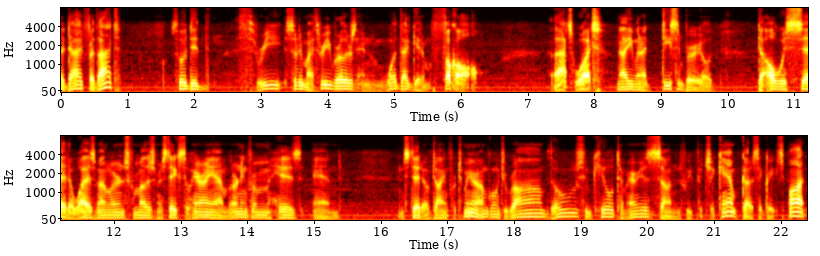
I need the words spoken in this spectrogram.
I died for that? So did three. So did my three brothers, and what'd that get 'em? Fuck all. That's what. Not even a decent burial. I always said a wise man learns from others' mistakes, so here I am, learning from his, and instead of dying for Temeria, I'm going to rob those who killed Temeria's sons. We pitched a camp, got us a great spot,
